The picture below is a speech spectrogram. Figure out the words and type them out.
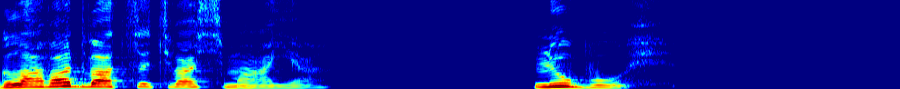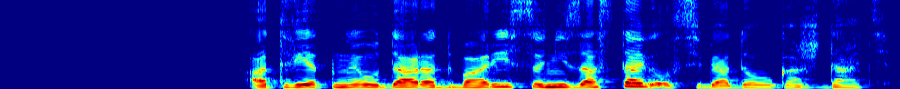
Глава двадцать восьмая. Любовь. Ответный удар от Бориса не заставил себя долго ждать.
